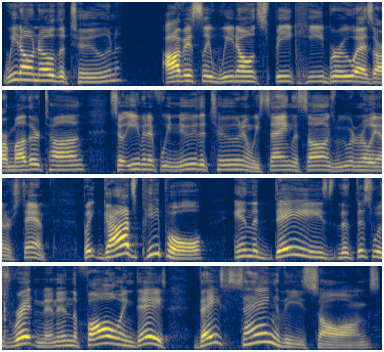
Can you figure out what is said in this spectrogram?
We don't know the tune. Obviously, we don't speak Hebrew as our mother tongue, so even if we knew the tune and we sang the songs, we wouldn't really understand. But God's people in the days that this was written and in the following days, they sang these songs.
